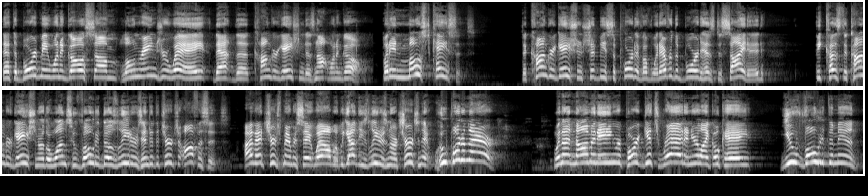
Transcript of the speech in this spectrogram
that the board may want to go some Lone Ranger way that the congregation does not want to go. But in most cases, the congregation should be supportive of whatever the board has decided because the congregation are the ones who voted those leaders into the church offices. I've had church members say, well, but we got these leaders in our church and they, who put them there? When that nominating report gets read and you're like, okay, you voted them in.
